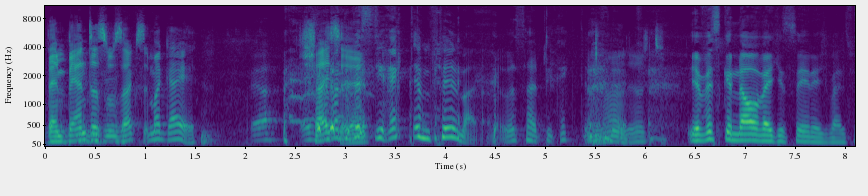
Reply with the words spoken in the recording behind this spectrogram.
Wenn Bernd das so sagt, ist immer geil. Aber Scheiße, du ey. bist direkt im Film, Alter. Du bist halt direkt im Film. Ja, Ihr wisst genau, welche Szene ich meine.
